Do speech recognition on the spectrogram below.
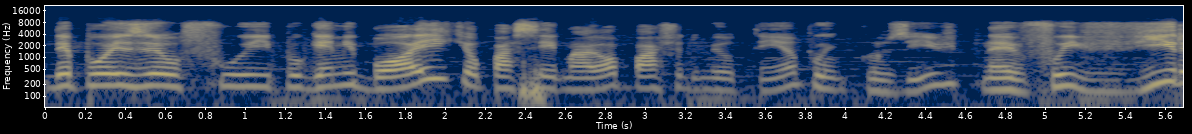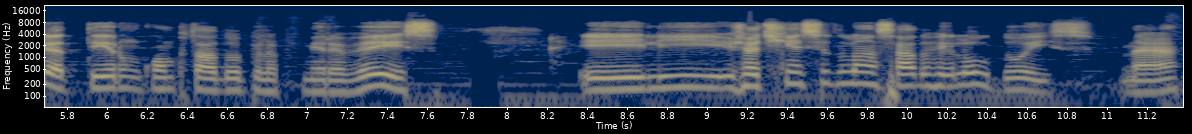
Depois eu fui pro Game Boy, que eu passei maior parte do meu tempo, inclusive. Né? Fui vir a ter um computador pela primeira vez. Ele já tinha sido lançado Halo 2, né?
